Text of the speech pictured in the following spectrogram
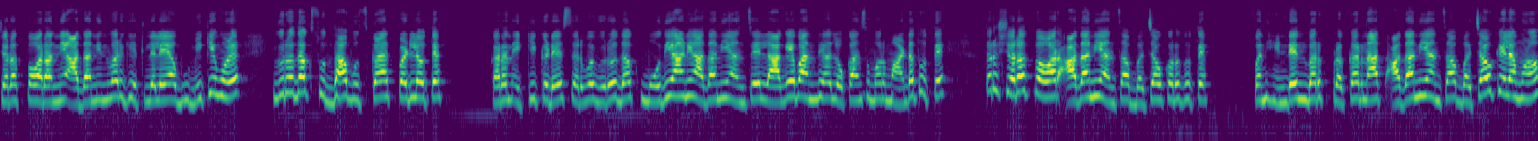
शरद पवारांनी अदानींवर घेतलेल्या या भूमिकेमुळे विरोधक सुद्धा बुचकळ्यात पडले होते. कारण एकीकडे सर्व विरोधक मोदी आणि अदानी यांचे लागेबांधे लोकांसमोर मांडत होते तर शरद पवार अदानी यांचा बचाव करत होते. पण हिंडेनबर्ग प्रकरणात अदानी यांचा बचाव केल्यामुळं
